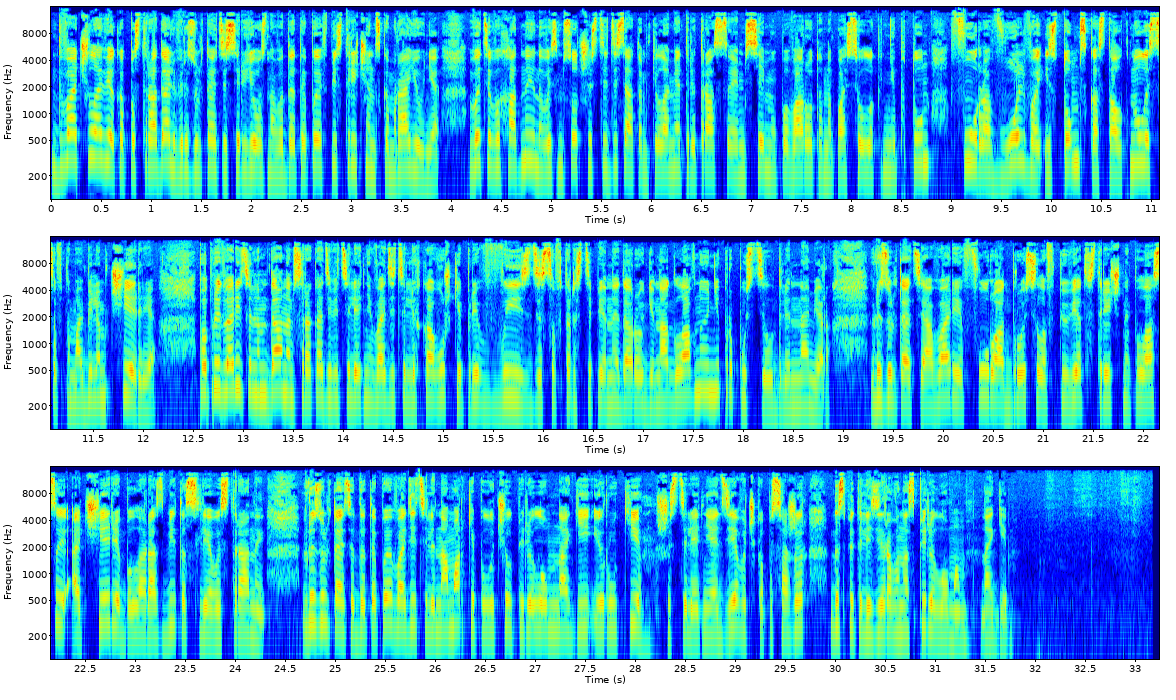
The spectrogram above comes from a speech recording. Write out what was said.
Два человека пострадали в результате серьезного ДТП в Пестричинском районе. В эти выходные на 860-м километре трассы М7 у поворота на поселок Нептун фура «Вольво» из Томска столкнулась с автомобилем «Черри». По предварительным данным, 49-летний водитель легковушки при выезде со второстепенной дороги на главную не пропустил длинномер. В результате аварии фуру отбросила в кювет встречной полосы, а «Черри» была разбита с левой стороны. В результате ДТП водитель иномарки получил перелом ноги и руки. Шестилетняя девочка, пассажир, госпитализирована с переломом ноги.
